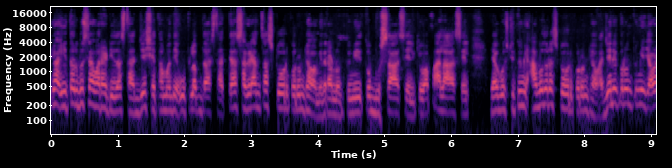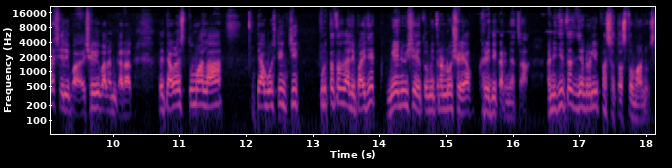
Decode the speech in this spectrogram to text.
किंवा इतर दुसऱ्या व्हरायटीज असतात जे शेतामध्ये उपलब्ध असतात त्या सगळ्यांचा स्टोअर करून ठेवा मित्रांनो. तुम्ही तो भुसा असेल किंवा पाला असेल या गोष्टी तुम्ही अगोदर स्टोअर करून ठेवा. जेणेकरून तुम्ही ज्यावेळेस शेळी शेळी पालन कराल तर त्यावेळेस तुम्हाला त्या गोष्टींची पूर्तता झाली पाहिजे. मेन विषय येतो मित्रांनो शेळ्या खरेदी करण्याचा. आणि तिथंच जनरली फसत असतो माणूस.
